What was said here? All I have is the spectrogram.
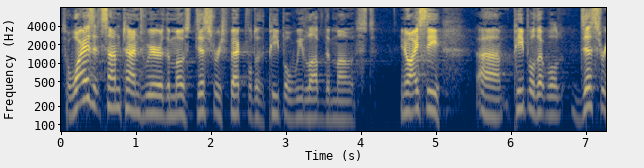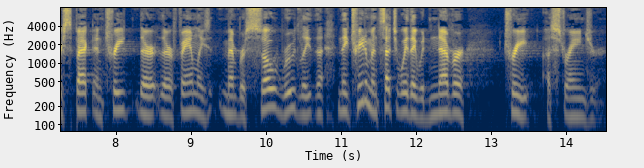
So, why is it sometimes we are the most disrespectful to the people we love the most? You know, I see uh, people that will disrespect and treat their, their family members so rudely, that, and they treat them in such a way they would never treat a stranger.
